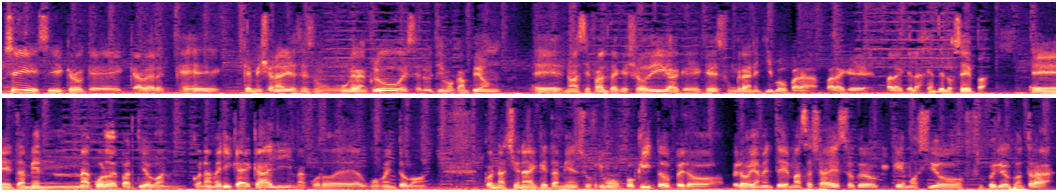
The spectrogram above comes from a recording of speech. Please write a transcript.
Sí, sí, creo que, a ver, que, Millonarios es un, gran club, es el último campeón. no hace falta que yo diga que, es un gran equipo para, para, que, para que la gente lo sepa. Eh, también me acuerdo de partido con, América de Cali, me acuerdo de algún momento con, Nacional que también sufrimos un poquito, pero, pero obviamente más allá de eso creo que, hemos sido superior contra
